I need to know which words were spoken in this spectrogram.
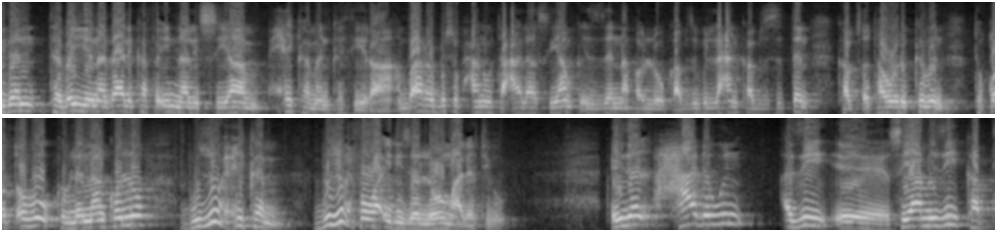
ኢዘን ተበየነ ዛሊከ ፈኢነ ሊስያም ሒከመን ከሲራ እምበኣር ረቢ ስብሓነሁ ወተዓላ ስያም ክእዝዘና ከሎ ካብ ዝብላዕን ካብ ዝስተን ካብ ጾታዊ ርክብን ተቆጠቡ ክብለና እንከሎ ብዙሕ ሒከም ብዙሕ ፈዋኢድ እዩ ዘለዎ ማለት እዩ። ኢዘን ሓደ ውን እዚ ስያመ እዚ ካብቲ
